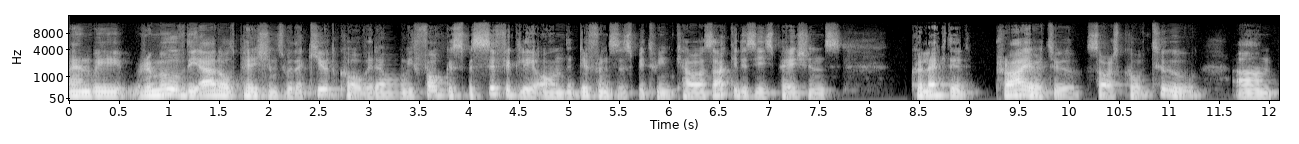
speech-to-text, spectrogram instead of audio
and we remove the adult patients with acute COVID and we focus specifically on the differences between Kawasaki disease patients collected prior to SARS-CoV-2, um,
